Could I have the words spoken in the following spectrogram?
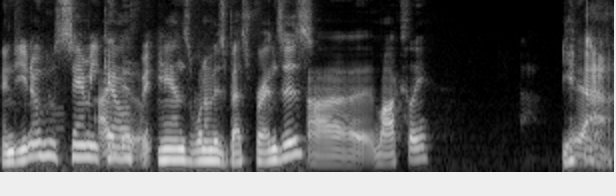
And do you know who Sami. Callihan's one of his best friends is? uh moxley yeah. yeah.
